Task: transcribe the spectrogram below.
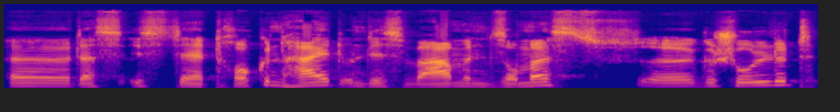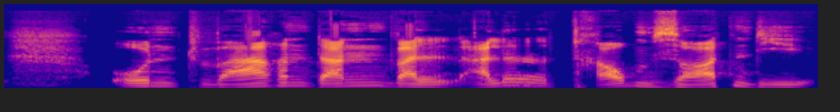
Äh, das ist der Trockenheit und des warmen Sommers äh, geschuldet und waren dann, weil alle Traubensorten, die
